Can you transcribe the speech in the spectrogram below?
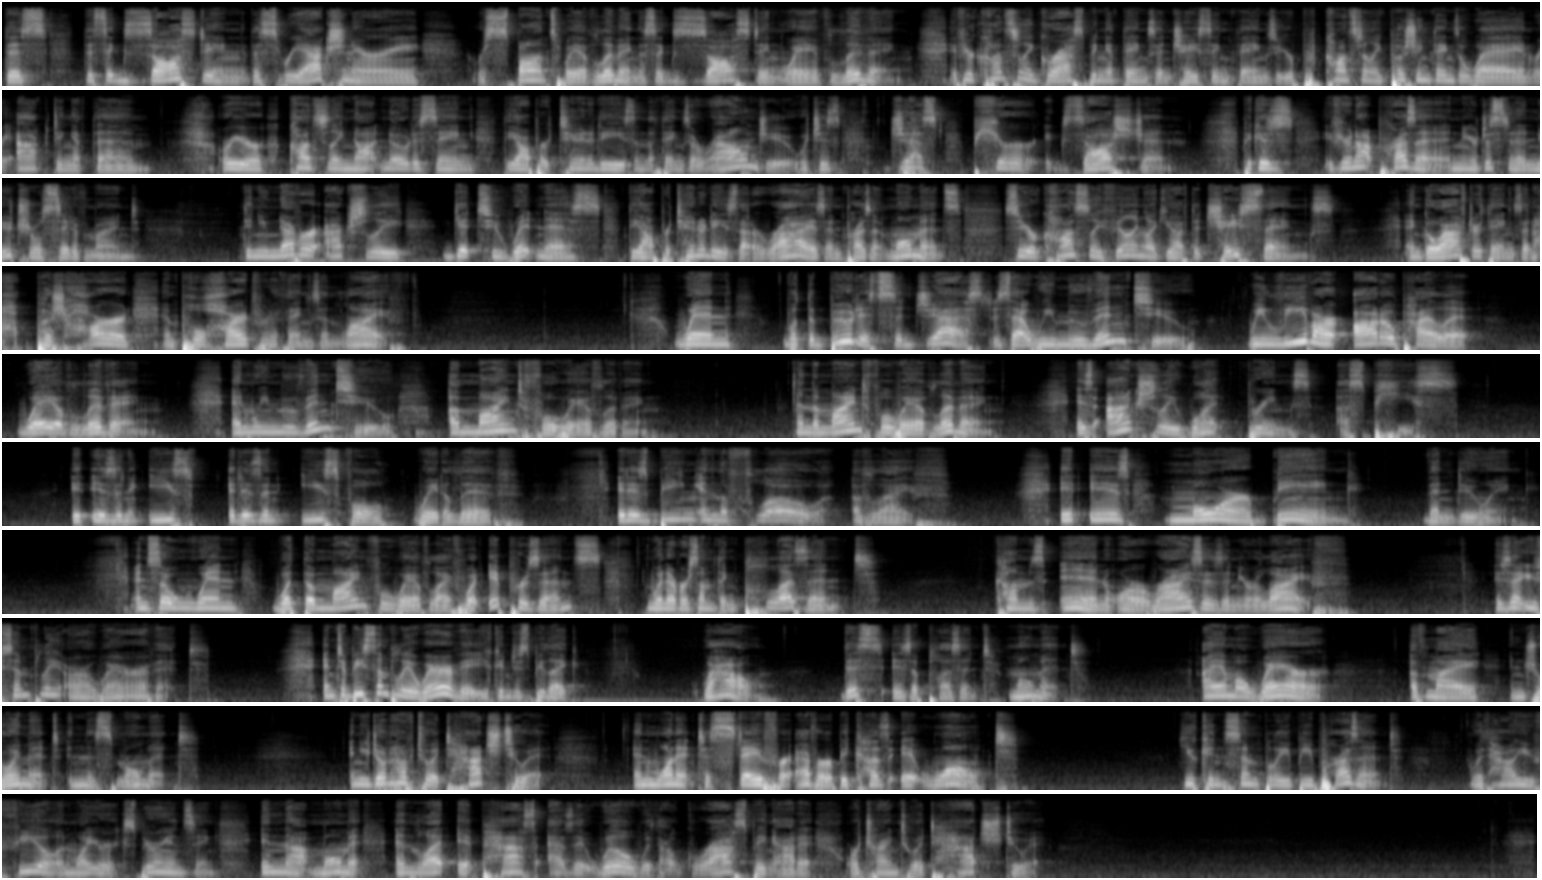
this, this exhausting, this reactionary response way of living, this exhausting way of living. If you're constantly grasping at things and chasing things, or you're constantly pushing things away and reacting at them, or you're constantly not noticing the opportunities and the things around you, which is just pure exhaustion. Because if you're not present and you're just in a neutral state of mind, then you never actually get to witness the opportunities that arise in present moments. So you're constantly feeling like you have to chase things and go after things and push hard and pull hard for things in life. When what the Buddhists suggest is that we move into, we leave our autopilot way of living and we move into a mindful way of living. And the mindful way of living is actually what brings us peace. It is an ease it is an easeful way to live. It is being in the flow of life. It is more being than doing. And so, when what the mindful way of life, what it presents, whenever something pleasant comes in or arises in your life, is that you simply are aware of it. And to be simply aware of it, you can just be like, wow, this is a pleasant moment. I am aware of my enjoyment in this moment. And you don't have to attach to it and want it to stay forever because it won't. You can simply be present with how you feel and what you're experiencing in that moment and let it pass as it will without grasping at it or trying to attach to it.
